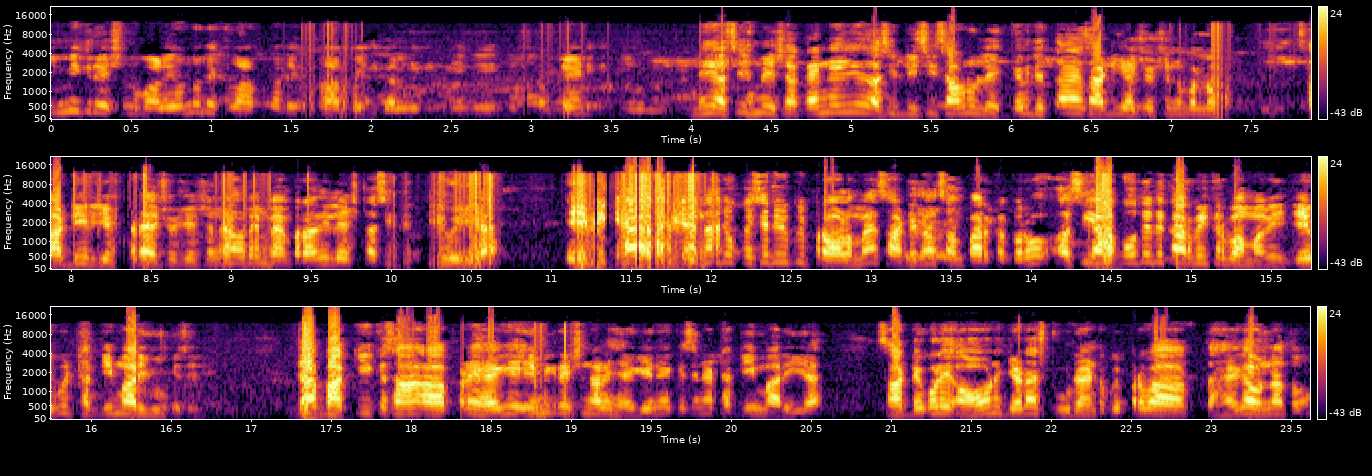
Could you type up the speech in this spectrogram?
ਇਮੀਗ੍ਰੇਸ਼ਨ ਵਾਲੇ, ਉਹਨਾਂ ਦੇ ਖਿਲਾਫ ਕਦੇ ਕਾਰਵਾਈ ਦੀ ਗੱਲ ਨਹੀਂ ਕੀਤੀ ਵੀ ਕੰਪਲੇਂਟ ਕੀਤੀ ਹੋਵੇ? ਨਹੀਂ, ਅਸੀਂ ਹਮੇਸ਼ਾ ਕਹਿੰਦੇ ਜੀ, ਅਸੀਂ ਡੀਸੀ ਸਾਹਿਬ ਨੂੰ ਲਿਖ ਕੇ ਵੀ ਦਿੱਤਾ ਹੈ, ਸਾਡੀ ਐਸੋਸੀਏਸ਼ਨ ਵੱਲੋਂ। ਸਾਡੀ ਰਜਿਸਟਰਡ ਐਸੋਸੀਏਸ਼ਨ ਹੈ, ਉਹਦੇ ਮੈਂਬਰਾਂ ਦੀ ਲਿਸਟ ਅਸੀਂ ਦਿੱਤੀ ਹੋਈ ਹੈ। ਇਹ ਵੀ ਕਿਹਾ ਹੈ ਵੀ ਇਹਨਾਂ ਚੋਂ ਕਿਸੇ ਦੀ ਕੋਈ ਪ੍ਰੋਬਲਮ ਹੈ, ਸਾਡੇ ਨਾਲ ਸੰਪਰਕ ਕਰੋ, ਅਸੀਂ ਆਪ ਉਹਦੇ ਤੇ ਕਾਰਵਾਈ ਕਰਵਾਵਾਂਗੇ, ਜੇ ਕੋਈ ਠੱਗੀ ਮਾਰੀ ਹੋ ਕਿਸੇ ਨੇ। ਜਾਂ ਬਾਕੀ ਕਿਸਾਨ ਆਪਣੇ ਹੈਗੇ ਇਮੀਗ੍ਰੇਸ਼ਨ ਵਾਲੇ ਹੈਗੇ ਨੇ, ਕਿਸੇ ਨੇ ਠੱਗੀ ਮਾਰੀ ਹੈ, ਸਾਡੇ ਕੋਲੇ ਆਉਣ ਜਿਹੜਾ ਸਟੂਡੈਂਟ ਕੋਈ ਪ੍ਰਭਾਵਿਤ ਹੈਗਾ ਉਹਨਾਂ ਤੋਂ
